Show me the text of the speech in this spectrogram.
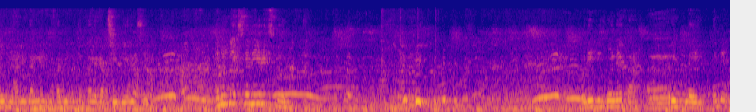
Kunyari lang yun, nakalimutan talaga kasi lyrics eh. Ano next na lyrics nun? Ulitin ko ulit ah, Ah, replay, and then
